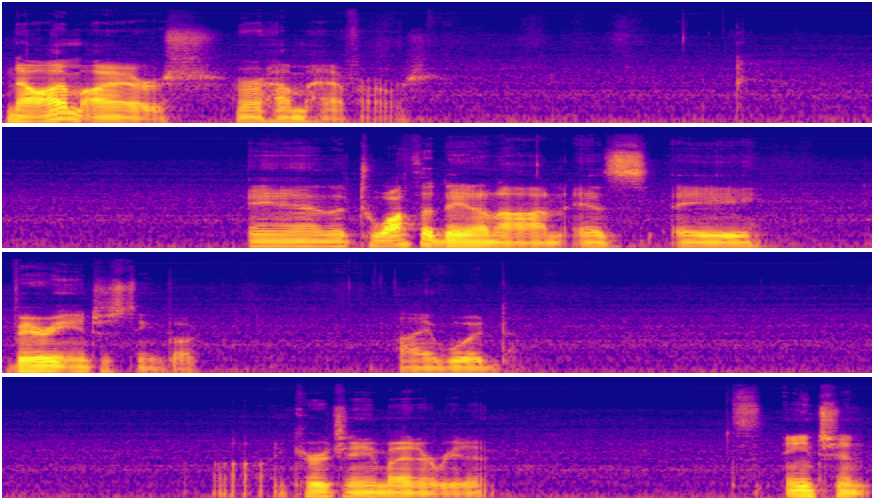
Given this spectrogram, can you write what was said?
Now, I'm Irish, or I'm half Irish. And the Tuatha De Danann is a very interesting book. I would uh, encourage anybody to read it. It's ancient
